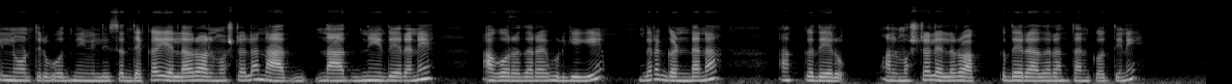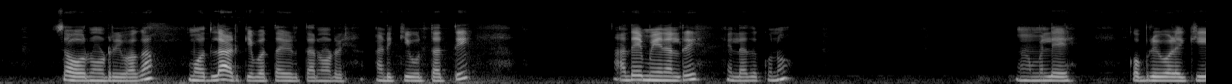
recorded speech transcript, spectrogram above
ಇಲ್ಲಿ ನೋಡ್ತಿರ್ಬೋದು ನೀವು ಇಲ್ಲಿ ಸದ್ಯಕ್ಕೆ ಎಲ್ಲರೂ ಆಲ್ಮೋಸ್ಟ್ ಎಲ್ಲ ನಾದ್, ನಾದ್ನಿದೇರನೇ ಆಗೋರದಾರ ಹುಡುಗಿಗೆ. ಅಂದರೆ ಗಂಡನ ಅಕ್ಕದೇರು. ಆಲ್ಮೋಸ್ಟ್ ಅಲ್ಲಿ ಎಲ್ಲರೂ ಅಕ್ಕದೇರ ಅಂತ ಅನ್ಕೋತೀನಿ. ಸೊ ಅವ್ರು ನೋಡ್ರಿ ಇವಾಗ. ಮೊದಲ ಅಡಿಕೆ ಭತ್ತ ಇರ್ತಾರೆ ನೋಡಿರಿ. ಅಡಿಕೆ, ಉತ್ತತ್ತಿ, ಅದೇ ಮೇನಲ್ರಿ ಎಲ್ಲದಕ್ಕೂ ಆಮೇಲೆ ಕೊಬ್ಬರಿ ಒಳಕಿ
